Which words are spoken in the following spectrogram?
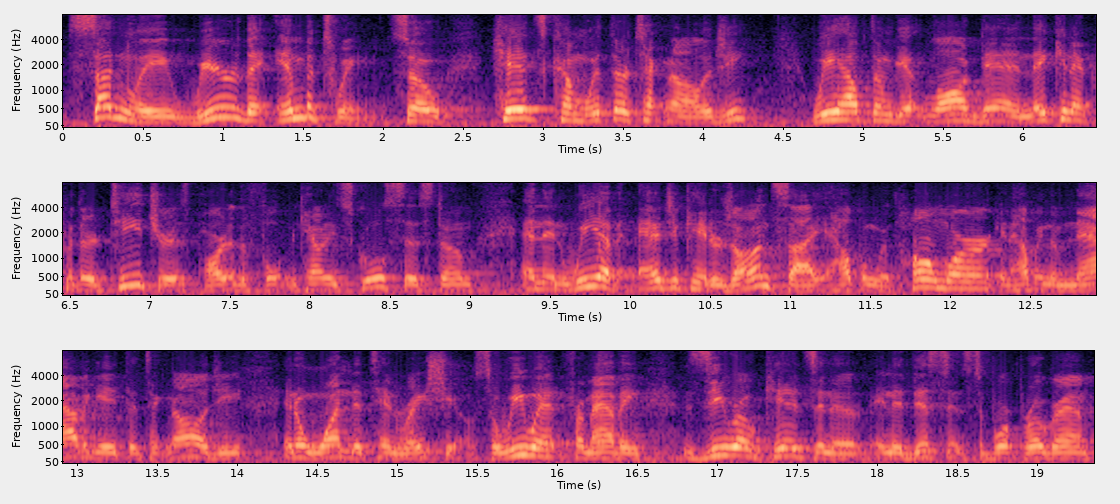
Suddenly, we're the in between. So kids come with their technology. We help them get logged in. They connect with their teachers, part of the Fulton County school system, and then we have educators on site helping with homework and helping them navigate the technology in a one to 10 ratio. So we went from having zero kids in a, in a distance support program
